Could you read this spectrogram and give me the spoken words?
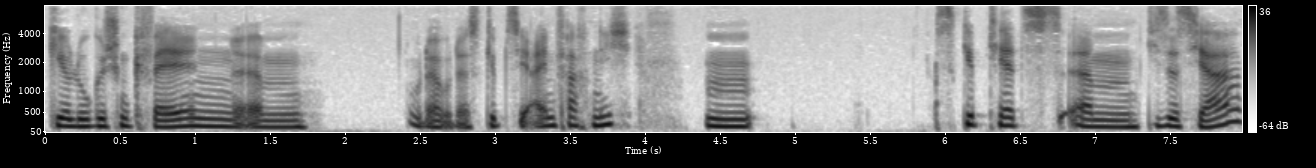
geologischen Quellen ähm, oder, oder es gibt sie einfach nicht. Mm, es gibt jetzt ähm, dieses Jahr,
